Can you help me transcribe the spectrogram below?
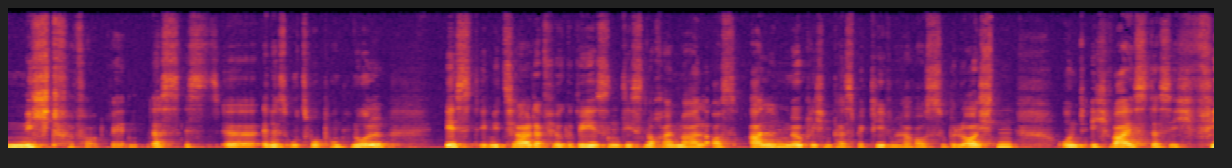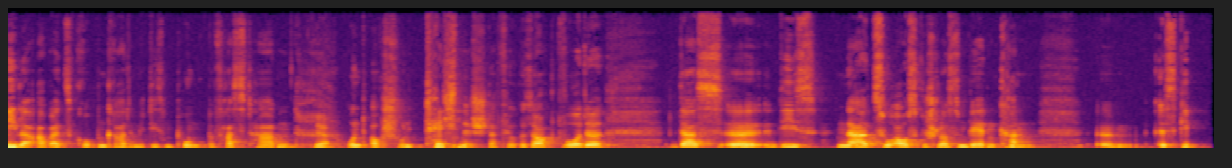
nicht verfolgt werden. Das ist äh, NSU 2.0 ist initial dafür gewesen, dies noch einmal aus allen möglichen Perspektiven heraus zu beleuchten. Und ich weiß, dass sich viele Arbeitsgruppen gerade mit diesem Punkt befasst haben ja. und auch schon technisch dafür gesorgt wurde, dass äh, dies nahezu ausgeschlossen werden kann. Ähm, es gibt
